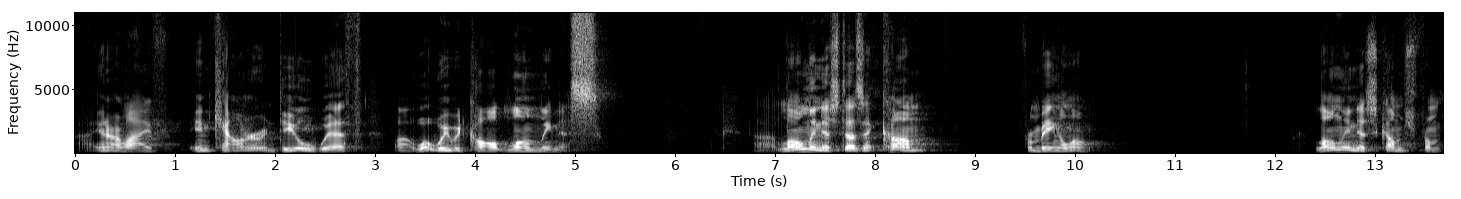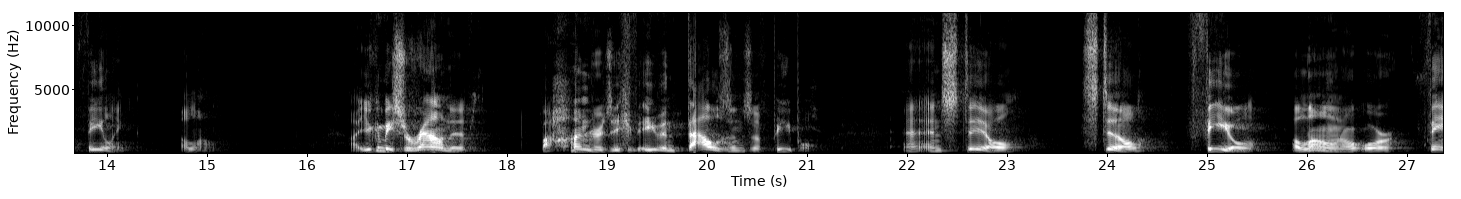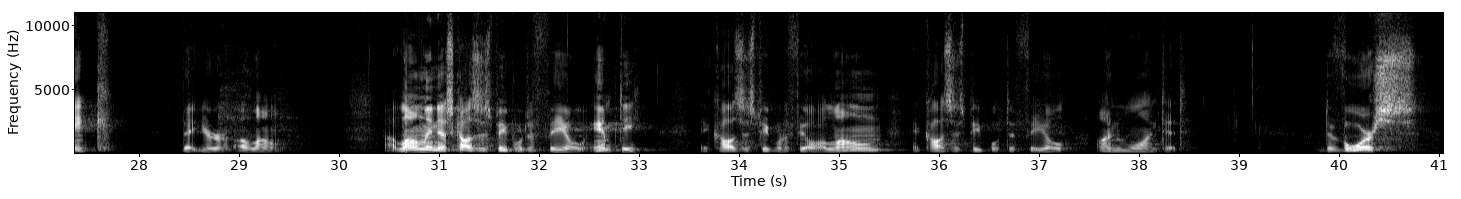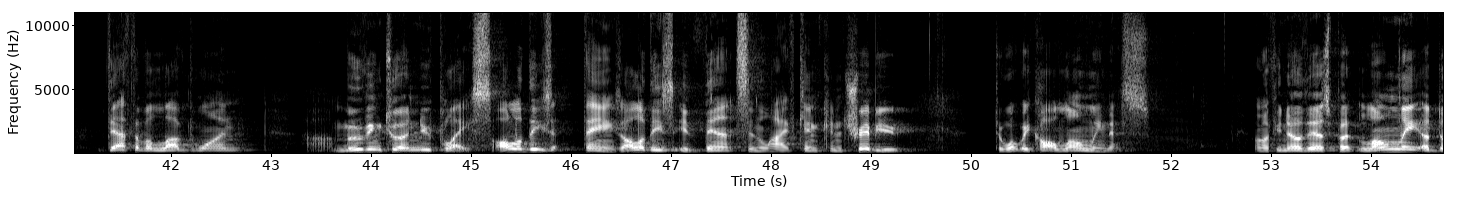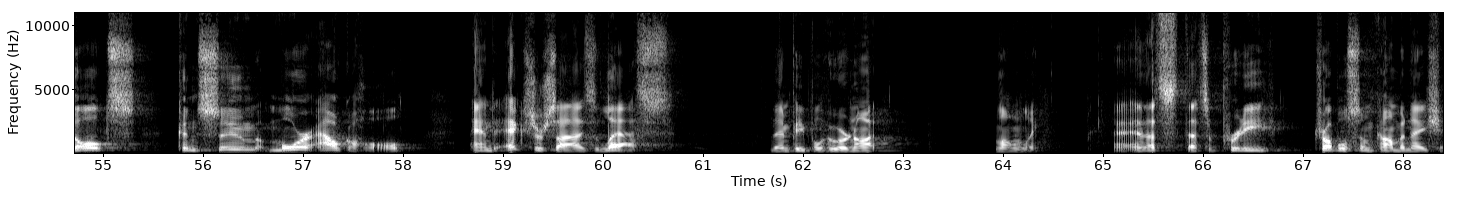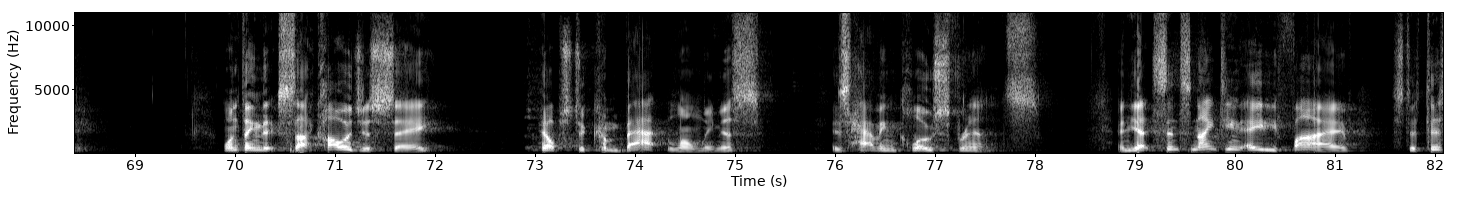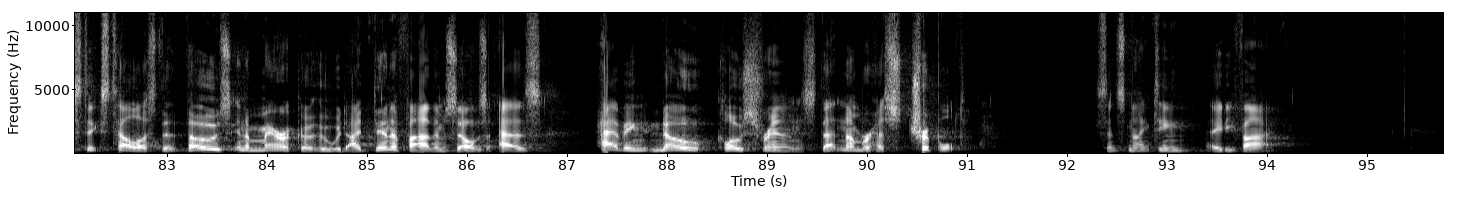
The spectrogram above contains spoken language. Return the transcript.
uh, in our life, encounter and deal with uh, what we would call loneliness. Uh, loneliness doesn't come from being alone, loneliness comes from feeling alone. Uh, you can be surrounded by hundreds, even thousands of people, and, and still, still feel alone or, or think that you're alone. Uh, loneliness causes people to feel empty. It causes people to feel alone. It causes people to feel unwanted. Divorce, death of a loved one, uh, moving to a new place, all of these things, all of these events in life can contribute to what we call loneliness. I don't know if you know this, but lonely adults consume more alcohol and exercise less than people who are not lonely. And that's, that's a pretty troublesome combination. One thing that psychologists say helps to combat loneliness is having close friends. And yet, since 1985, statistics tell us that those in America who would identify themselves as having no close friends, that number has tripled since 1985.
